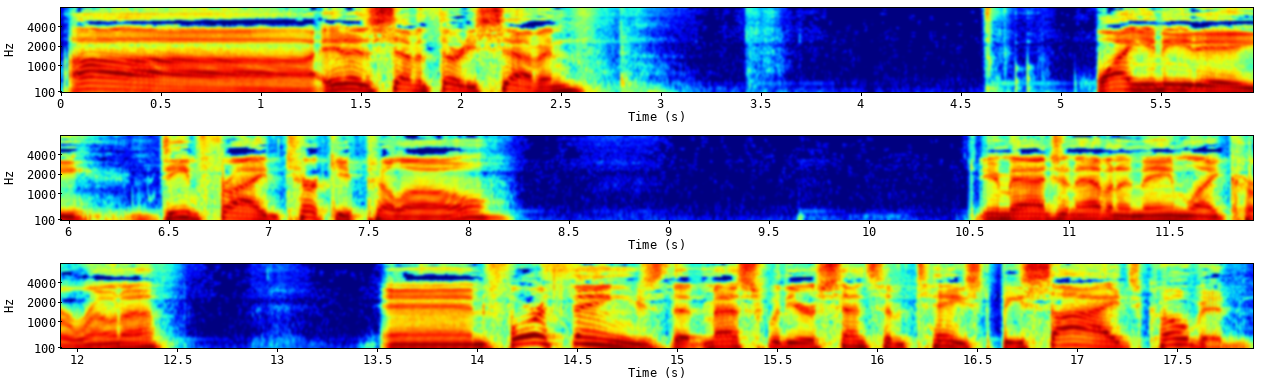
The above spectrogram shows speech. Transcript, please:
Ah, it is 737. Why you need a deep fried turkey pillow. Can you imagine having a name like Corona? And four things that mess with your sense of taste besides COVID.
